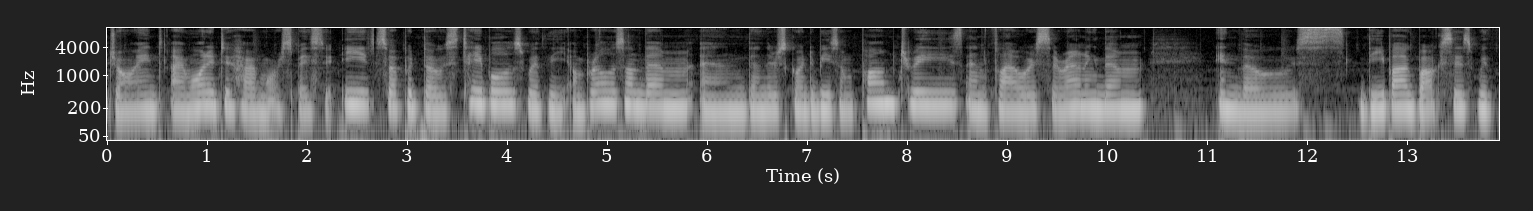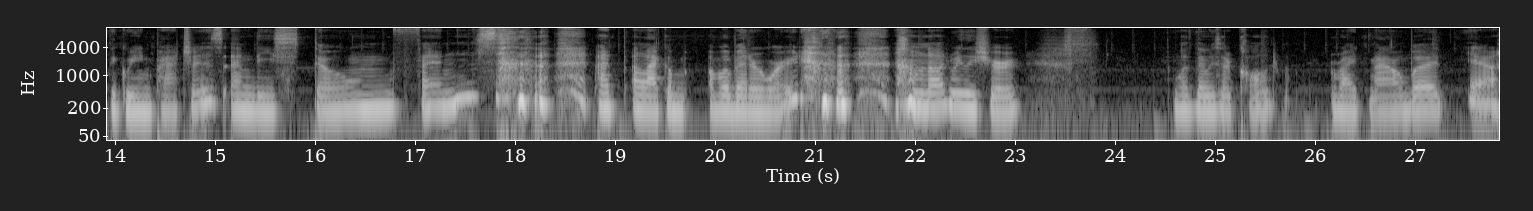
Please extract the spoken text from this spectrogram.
joint, I wanted to have more space to eat, so I put those tables with the umbrellas on them, and then there's going to be some palm trees and flowers surrounding them in those debug boxes with the green patches and the stone fence at a lack of, of a better word. I'm not really sure what those are called right now but yeah.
